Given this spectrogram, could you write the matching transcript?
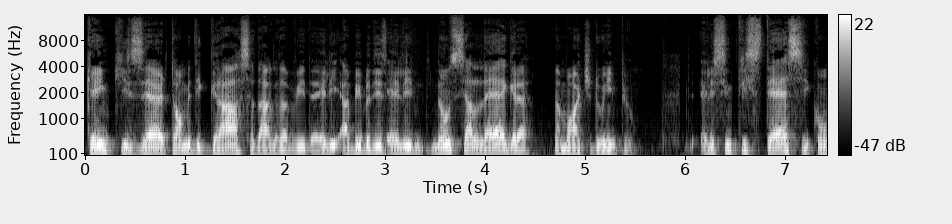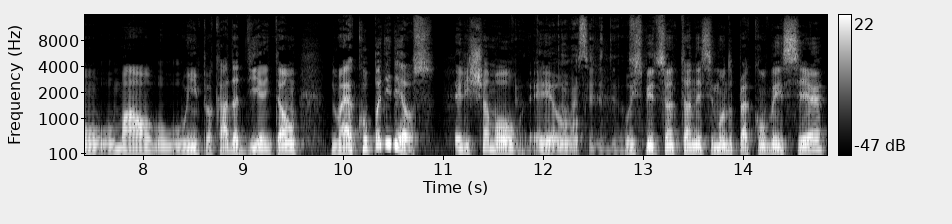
quem quiser, tome de graça da água da vida. Ele, a Bíblia diz, ele não se alegra na morte do ímpio. Ele se entristece com o mal, o, o ímpio a cada dia. Então, não é culpa de Deus. Ele chamou. Ele- nunca o, vai ser de o Espírito Santo está nesse mundo para convencer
